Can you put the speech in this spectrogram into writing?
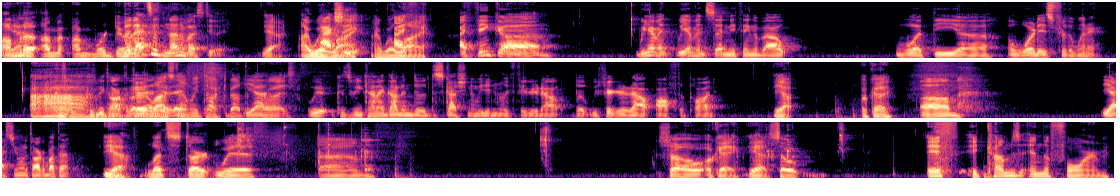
I'm Yeah. gonna. I'm. I'm. We're doing. but that's it. if none of us do it. Yeah, I will Actually, lie. I will I, lie. I think um, we haven't we haven't said anything about what the uh, award is for the winner. Ah, 'cause we talked about okay, that last time we talked about the yeah, prize. we because we kind of got into a discussion and we didn't really figure it out, but we figured it out off the pod. Yeah. Okay. Um, yeah. So you want to talk about that? Yeah. Let's start with. Um, so okay, yeah. So if it comes in the form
